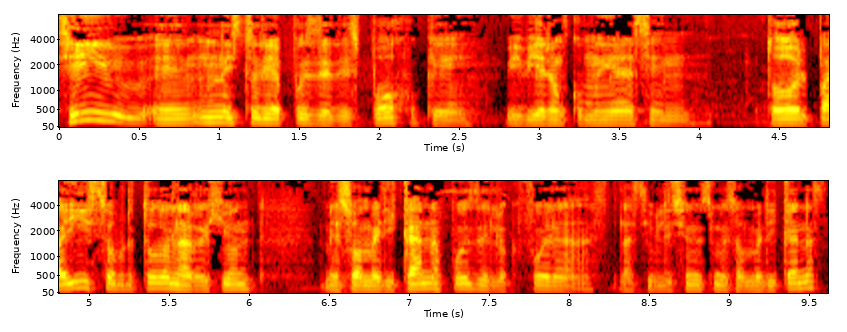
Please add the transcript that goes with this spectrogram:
Sí, una historia pues de despojo que vivieron comunidades en todo el país, sobre todo en la región mesoamericana, pues de lo que fueron las civilizaciones mesoamericanas,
